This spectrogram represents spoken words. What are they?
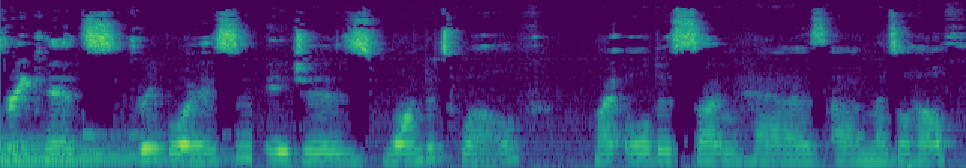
three kids, three boys, ages 1 to 12. My oldest son has a mental health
